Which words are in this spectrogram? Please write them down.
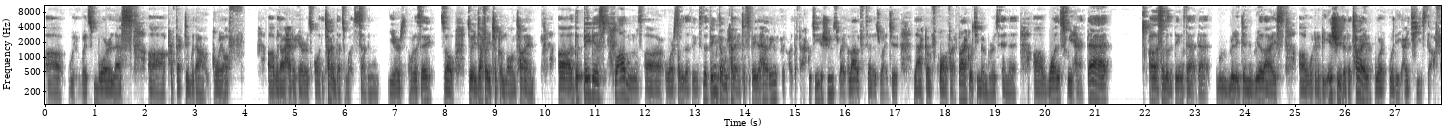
uh, was more or less uh, perfected without going off uh, without having errors all the time. That's what seven years I want to say. So so it definitely took a long time. Uh, the biggest problems are, or some of the things, the things that we kind of anticipated having are the faculty issues, right? A lot of centers run into lack of qualified faculty members, and then uh, once we had that, uh, some of the things that, that we really didn't realize uh, were going to be issues at the time were, were the IT stuff.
